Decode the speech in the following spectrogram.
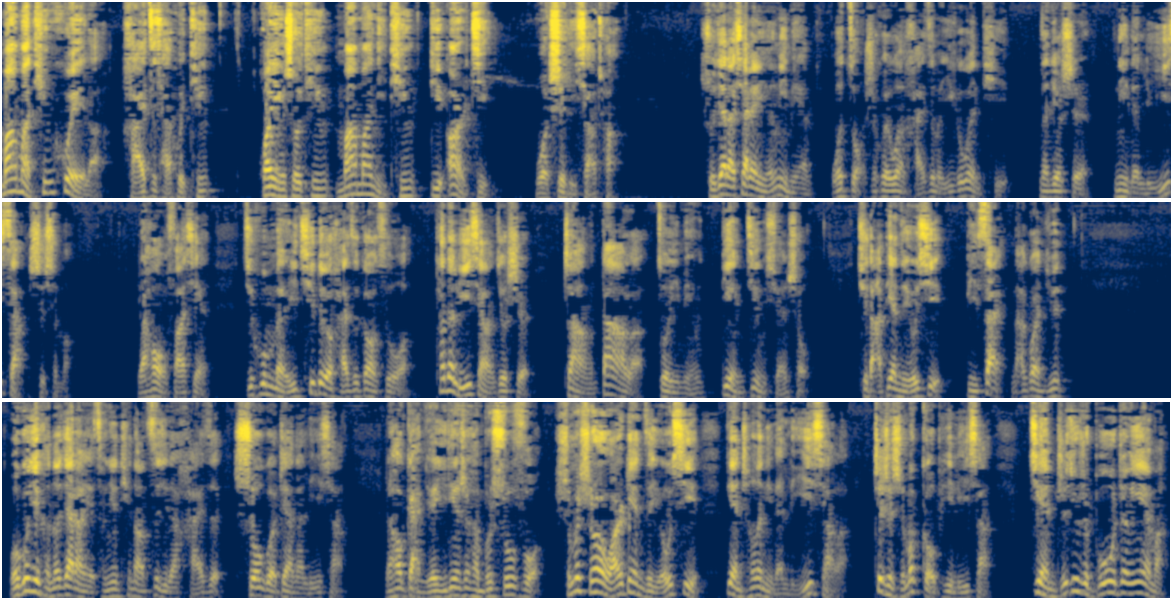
妈妈听会了，孩子才会听。欢迎收听《妈妈你听》第二季，我是李小闯。暑假的夏令营里面，我总是会问孩子们一个问题，那就是你的理想是什么？然后我发现，几乎每一期都有孩子告诉我，他的理想就是长大了做一名电竞选手，去打电子游戏比赛拿冠军。我估计很多家长也曾经听到自己的孩子说过这样的理想。然后感觉一定是很不舒服。什么时候玩电子游戏变成了你的理想了？这是什么狗屁理想？简直就是不务正业嘛！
